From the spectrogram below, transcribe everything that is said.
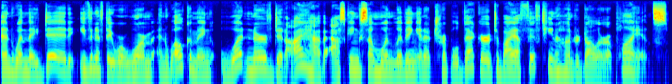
And when they did, even if they were warm and welcoming, what nerve did I have asking someone living in a triple decker to buy a $1,500 appliance?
